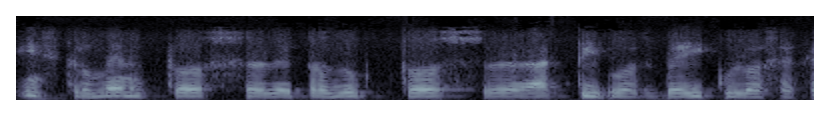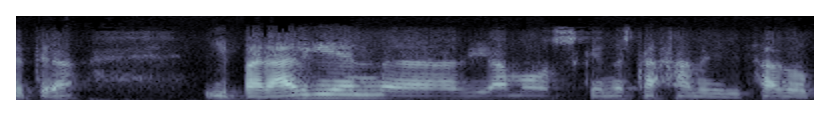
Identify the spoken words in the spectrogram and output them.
instrumentos, eh, de productos, eh, activos, vehículos, etcétera. Y para alguien, digamos, que no está familiarizado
